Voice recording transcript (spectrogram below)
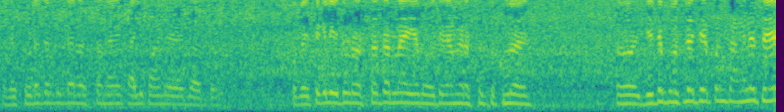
म्हणजे कुठं तर कुठं रस्ता नाही खाली पाणी जातो. तर बेसिकली इथून रस्ता तर नाही आहे बहुतेक आम्ही रस्ता चुकलो आहे तर जिथे पोचलं ते पण चांगलंच आहे.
